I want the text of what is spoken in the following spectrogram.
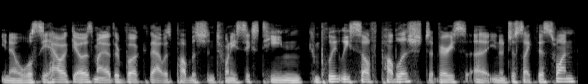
you know, we'll see how it goes. My other book that was published in 2016, completely self-published, very, uh, you know, just like this one,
